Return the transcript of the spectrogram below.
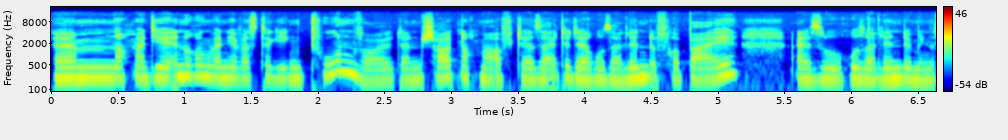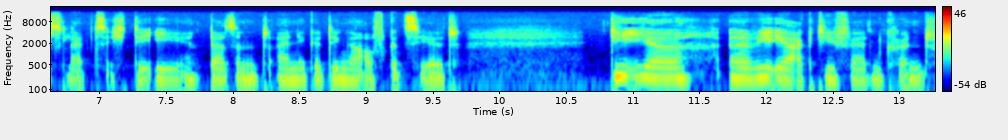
Ähm, nochmal die Erinnerung, wenn ihr was dagegen tun wollt, dann schaut nochmal auf der Seite der Rosalinde vorbei, also rosalinde-leipzig.de. Da sind einige Dinge aufgezählt, die ihr, äh, wie ihr aktiv werden könnt.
